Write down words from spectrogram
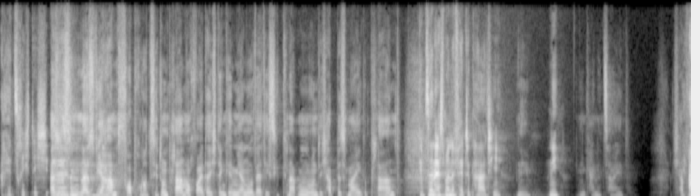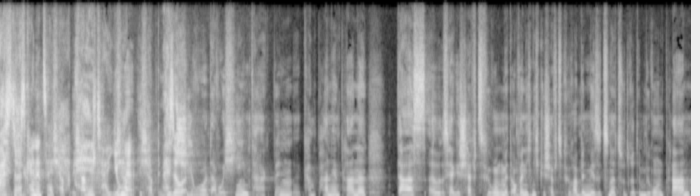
Ach, jetzt richtig? Also, das äh, sind, also wir haben vorproduziert und planen auch weiter. Ich denke, im Januar werde ich sie knacken und ich habe bis Mai geplant. Gibt es dann erstmal eine fette Party? Nee. Nie? Nee, keine Zeit. Was, du hast keine Zeit? Ich hab, ich Alter, hab, Junge. Ich habe hab also, Giro, da wo ich jeden Tag bin, Kampagnen plane, das äh, ist ja Geschäftsführung mit, auch wenn ich nicht Geschäftsführer bin. Wir sitzen da zu dritt im Büro und planen.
